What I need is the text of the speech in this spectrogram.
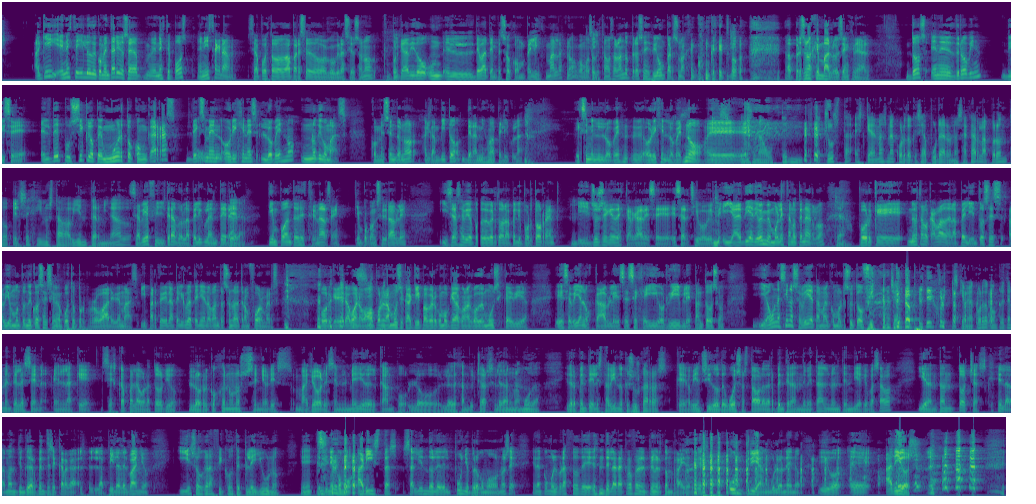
Aquí, en este hilo de comentarios, en este post, en Instagram, se ha puesto, ha aparecido algo gracioso, ¿no? Porque ha habido un, el debate empezó con pelis malas, ¿no? Como todo Sí. lo que estamos hablando, pero se desvió a un personaje en concreto, a personajes malos en general. Dos, N. Drobin dice, el Deadpool cíclope muerto con garras de X-Men Uh. Orígenes Lobezno, no digo más, convención de honor al gambito de la misma película. X-Men Lobe- Origen Lobezno, eh... Es una auténtica chusta. Es que además me acuerdo que se apuraron a sacarla pronto, el CGI no estaba bien terminado. se había filtrado la película entera, Entera. tiempo antes de estrenarse, tiempo considerable, y ya se había podido ver toda la peli por torrent, Mm. y yo llegué a descargar ese, ese archivo. Y, y a día de hoy me molesta no tenerlo, porque no estaba acabada la peli, entonces había un montón de cosas que se me han puesto por probar y demás. Y parte de la película tenía la banda sonora de Transformers, porque era, bueno, vamos a poner la música aquí para ver cómo queda con algo de música y día. Eh, se veían los cables, el CGI horrible, espantoso. Y aún así no se veía tan mal como el resultado final de la película. Es que me acuerdo concretamente la escena en la que se escapa al laboratorio, lo recogen unos señores mayores en el medio del campo, lo, lo dejan ducharse, le dan una muda, y de repente él está viendo que sus garras, que habían sido de hueso hasta ahora, de repente eran de metal, no entendía qué pasaba, y eran tan tochas que el adamantium que de repente se carga la pila del baño, y esos gráficos de Play 1, ¿eh? que tiene como aristas saliéndole del puño, pero como, no sé, eran como el brazo de, de Lara Croft en el primer Tomb Raider, que es un triángulo, neno. Y digo, eh, adiós.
